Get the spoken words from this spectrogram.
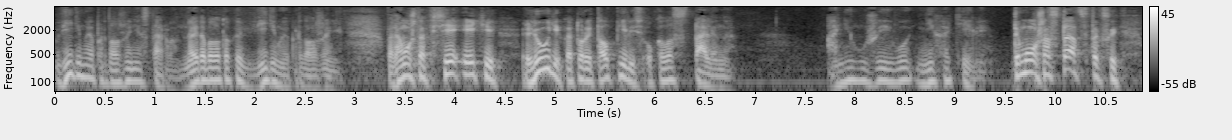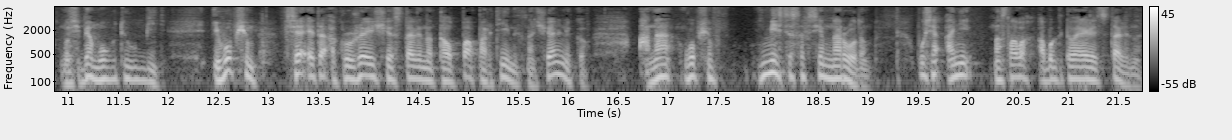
видимое продолжение старого. Но это было только видимое продолжение. Потому что все эти люди, которые толпились около Сталина, они уже его не хотели. Ты можешь остаться, так сказать, но тебя могут и убить. И, в общем, вся эта окружающая Сталина толпа партийных начальников, она, в общем, вместе со всем народом. Пусть они на словах обоготворяли Сталина,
